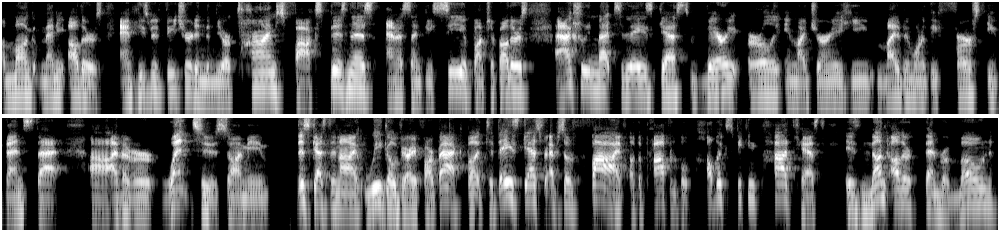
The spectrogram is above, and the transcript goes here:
among many others. And he's been featured in the New York Times, Fox Business, MSNBC, a bunch of others. I actually met today's guest very early in my journey. He might have been one of the first events that uh, I've ever went to. So, I mean, this guest and I, we go very far back. But today's guest for episode five of the Profitable Public Speaking Podcast is none other than Ramon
